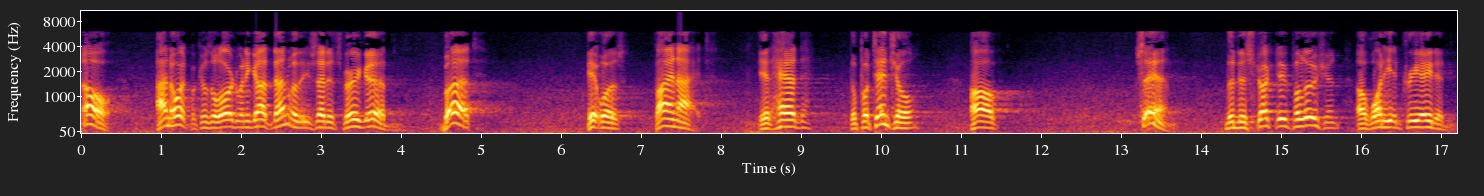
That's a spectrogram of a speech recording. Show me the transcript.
No. I know it because the Lord, when He got done with it, He said it's very good. But it was finite. It had the potential of sin. The destructive pollution of what He had created.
